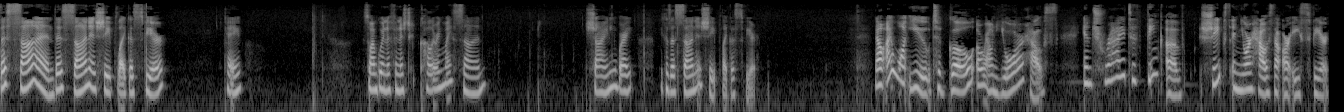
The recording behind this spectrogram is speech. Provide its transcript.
The sun. The sun is shaped like a sphere. Okay. So I'm going to finish coloring my sun. Shining bright because a sun is shaped like a sphere. Now, I want you to go around your house and try to think of shapes in your house that are a sphere.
